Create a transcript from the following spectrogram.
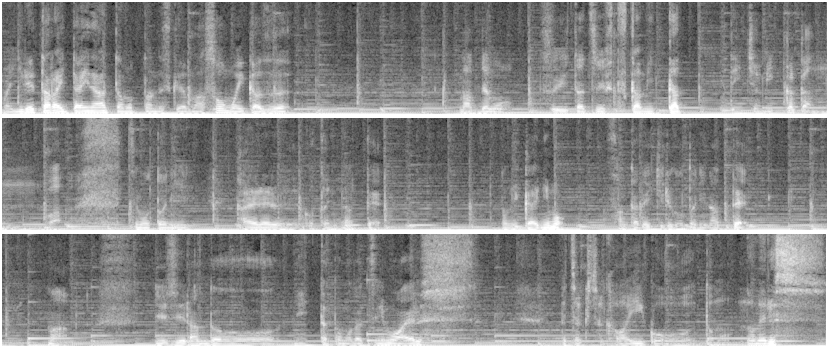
まあ、入れたら痛いなって思ったんですけどまあそうもいかずまあでも1日2日3日って一応3日間は地元に帰れることになって飲み会にも参加できることになってまあニュージーランドに行った友達にも会えるしめちゃくちゃ可愛い子とも飲めるし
